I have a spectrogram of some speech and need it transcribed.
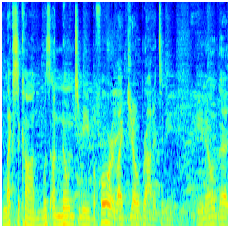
lexicon was unknown to me before like Joe brought it to me. You know, the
